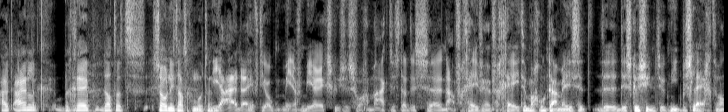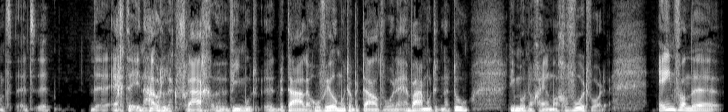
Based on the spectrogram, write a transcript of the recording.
uiteindelijk begreep dat het zo niet had gemoeten. Ja, daar heeft hij ook meer of meer excuses voor gemaakt. Dus dat is eh, nou, vergeven en vergeten. Maar goed, daarmee is het de discussie natuurlijk niet beslecht. Want het, het, de echte inhoudelijke vraag, wie moet het betalen, hoeveel moet er betaald worden en waar moet het naartoe, die moet nog helemaal gevoerd worden. Een van de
